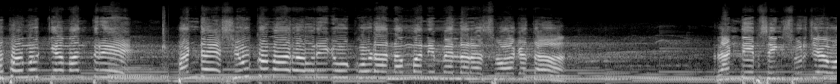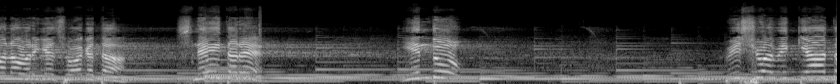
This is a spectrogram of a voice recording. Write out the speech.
ಉಪಮುಖ್ಯಮಂತ್ರಿ ಬಂಡೆ ಶಿವಕುಮಾರ್ ಅವರಿಗೂ ಕೂಡ ನಮ್ಮ ನಿಮ್ಮೆಲ್ಲರ ಸ್ವಾಗತ. ರಣದೀಪ್ ಸಿಂಗ್ ಸುರ್ಜೇವಾಲ್ ಅವರಿಗೆ ಸ್ವಾಗತ. ಸ್ನೇಹಿತರೆ, ಇಂದು ವಿಶ್ವವಿಖ್ಯಾತ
